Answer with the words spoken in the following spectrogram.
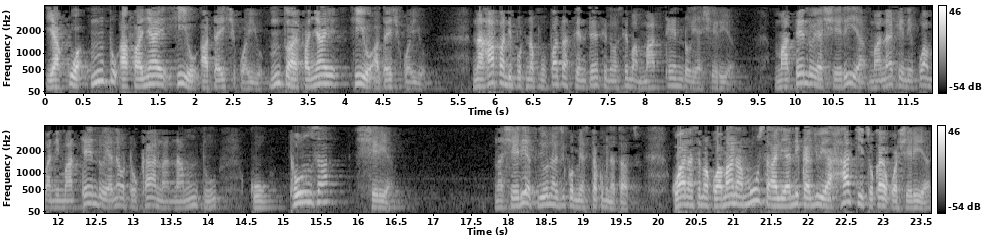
ya kuwa mtu afanyaye hiyo ataishi kwa hiyo. Mtu afanyaye hiyo ataishi kwa hiyo na hapa ndipo tunapopata sentensi inayosema matendo ya sheria. Matendo ya sheria maana yake ni kwamba ni matendo yanayotokana na mtu kutunza sheria. Na sheria tuliona ziko mia sita kumi na tatu. Kwa anasema kwa maana musa aliandika juu ya haki itokayo kwa sheria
